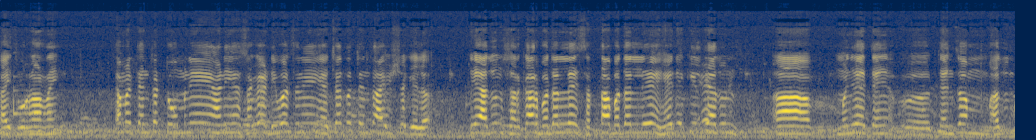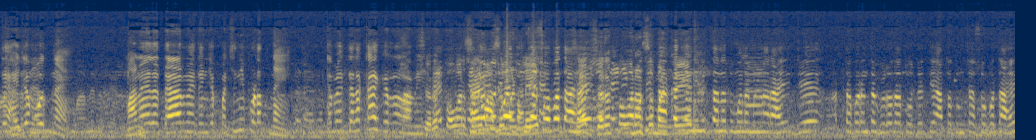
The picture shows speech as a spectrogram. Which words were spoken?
काहीच उरणार नाही. त्यामुळे त्यांचं टोमणे आणि हे सगळं डिवचणे याच्यातच त्यांचं आयुष्य गेलं. ते अजून सरकार बदलले सत्ता बदलले हे देखील ते अजून म्हणजे त्यांचं अजून ते हजम होत नाही. मानायला तयार नाही त्यांच्या पचनी पडत नाही. त्यामुळे त्याला काय करणार आम्ही? शरद पवार साहेब असं म्हणले. तुमच्यासोबत आहे. साहेब शरद पवार असं ताकद या म्हणले. निमित्तानं तुम्हाला मिळणार आहे जे आतापर्यंत विरोधात होते ते आता तुमच्यासोबत आहे.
